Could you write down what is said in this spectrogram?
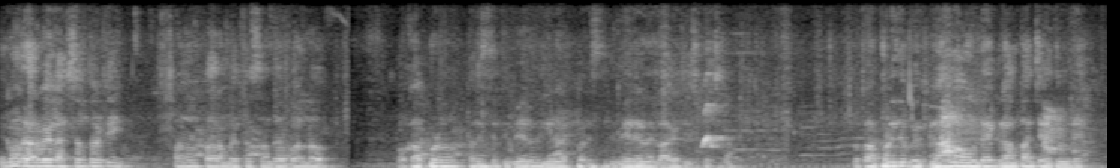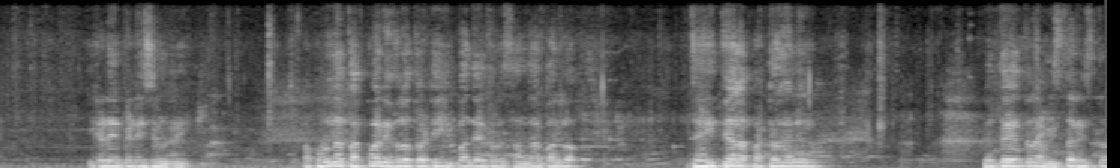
ఇంకొక అరవై లక్షలతోటి పనులు ప్రారంభించిన సందర్భంలో ఒకప్పుడు పరిస్థితి వేరు ఈనాటి పరిస్థితి వేరేనే లాగా తీసుకొచ్చినాం. ఒకప్పుడు ఇది ఒక గ్రామం ఉండే గ్రామ పంచాయతీ ఉండే. ఇక్కడ ఎంపీటీసీ ఉండ్రి. అప్పుడున్న తక్కువ నిధులతోటి ఇబ్బంది అవుతున్న సందర్భంలో జైత్యాల పట్టణాన్ని పెద్ద ఎత్తున విస్తరిస్తూ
